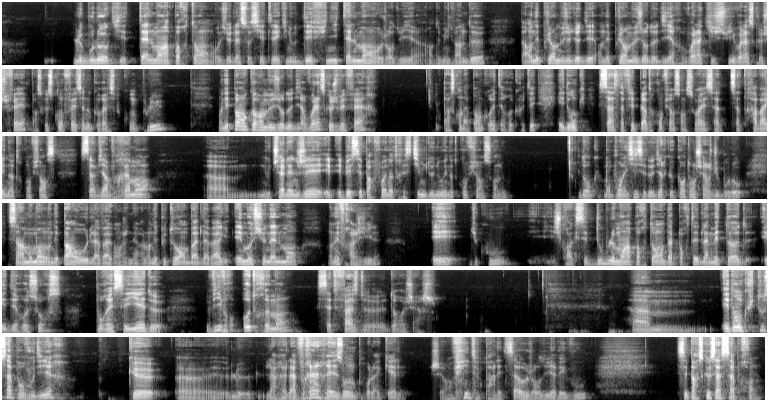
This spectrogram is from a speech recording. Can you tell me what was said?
le boulot qui est tellement important aux yeux de la société, qui nous définit tellement aujourd'hui en 2022, bah, on n'est plus, en mesure de on plus en mesure de dire voilà qui je suis, voilà ce que je fais, parce que ce qu'on fait, ça ne nous correspond plus. On n'est pas encore en mesure de dire voilà ce que je vais faire, parce qu'on n'a pas encore été recruté. Et donc, ça, ça fait perdre confiance en soi et ça, travaille notre confiance. Ça vient vraiment euh, nous challenger et, et, baisser parfois notre estime de nous et notre confiance en nous. Donc, mon point ici, c'est de dire que quand on cherche du boulot, c'est un moment où on n'est pas en haut de la vague en général. On est plutôt en bas de la vague. Émotionnellement, on est fragile. Et du coup, je crois que c'est doublement important d'apporter de la méthode et des ressources pour essayer de vivre autrement cette phase de, recherche. et donc, tout ça pour vous dire que euh, la, vraie raison pour laquelle j'ai envie de parler de ça aujourd'hui avec vous, c'est parce que ça s'apprend.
